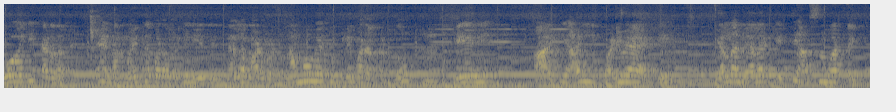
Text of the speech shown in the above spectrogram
ಹೋಗಿ ಕರೆದಾರೆ. ಏ ನಮ್ಮ ಮೈದ ಬರೋವರೆಗೆ ನೀವು ಇದನ್ನೆಲ್ಲ ಮಾಡಬಾರ್ದು. ನಮ್ಮ ಮೇಲೆ ತುಗ್ಲಿ ಮಾಡಕ್ಕದ್ದು ಏನಿ ಏರಿ ಹಾಕಿ ಅಲ್ಲಿ ಬಡಿವೆ ಹಾಕಿ ಎಲ್ಲ ನೆಲ ಕೆತ್ತಿ ಹಸನು ಮಾಡ್ತಾ ಇದ್ದೆ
